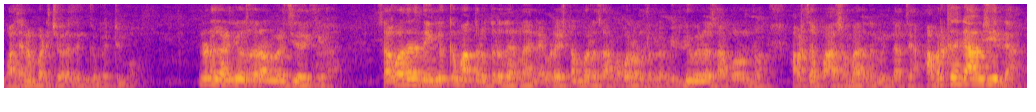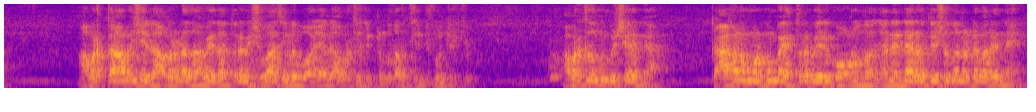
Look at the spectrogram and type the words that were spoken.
വചനം പഠിച്ചവരെ നിങ്ങൾക്ക് പറ്റുമോ? എന്നോട് കഴിഞ്ഞ ദിവസം ഒരാൾ വിളിച്ച് ചോദിക്കുക സഹോദരൻ നിങ്ങൾക്ക് മാത്രം ഉത്തരം തരണം തന്നെ ഇവിടെ ഇഷ്ടം പോലെ സഭകളുണ്ടല്ലോ വലിയ വലിയ സഭകളുണ്ടോ? അവിടുത്തെ പാഷന്മാരൊന്നും മിണ്ടാത്ത. അവർക്ക് ഇതിന്റെ ആവശ്യമില്ല. അവർക്ക് ആവശ്യമില്ല. അവരുടെ സഭയിൽ എത്ര വിശ്വാസികൾ പോയാലും അവർക്ക് കിട്ടേണ്ടത് അവർക്ക് കിട്ടിക്കൊണ്ടിരിക്കും. അവർക്കൊന്നും വിഷയമല്ല. കാഹളം മുഴങ്ങുമ്പോൾ എത്ര പേര് പോകണമെന്നോ? ഞാൻ എല്ലാവരും ഉദ്ദേശിച്ചൊന്നല്ലേ പറയുന്നേ.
